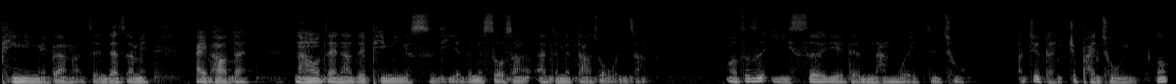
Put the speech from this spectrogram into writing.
平民没办法，只能在上面挨炮弹，然后再拿这平民的尸体啊，这边受伤啊，这边大做文章。哦，这是以色列的难为之处啊，就等就排处理。哦，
